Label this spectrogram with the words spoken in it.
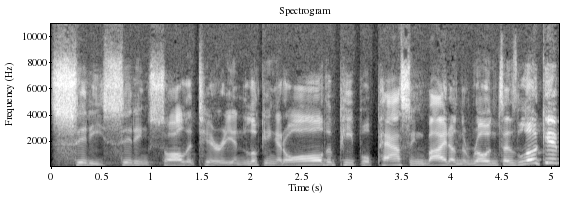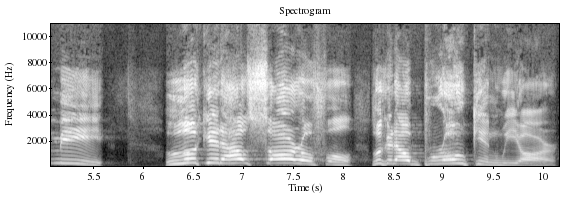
city sitting solitary and looking at all the people passing by on the road and says, Look at me. Look at how sorrowful, look at how broken we are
